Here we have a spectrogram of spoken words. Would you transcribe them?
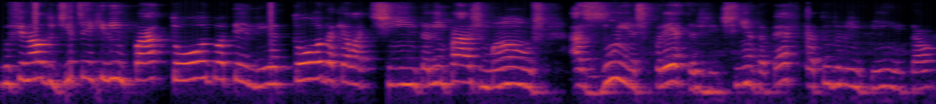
No final do dia tinha que limpar todo o ateliê, toda aquela tinta, limpar as mãos, as unhas pretas de tinta, até ficar tudo limpinho e tal.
